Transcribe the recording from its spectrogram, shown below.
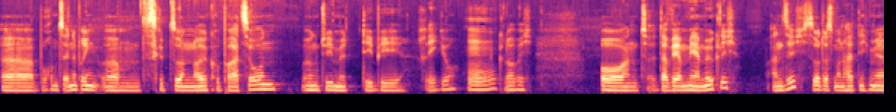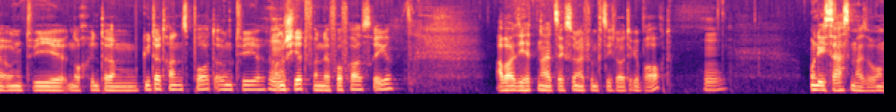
äh, Bochum zu Ende bringen. Ähm, es gibt so eine neue Kooperation irgendwie mit DB Regio, Mhm. glaube ich. Und da wäre mehr möglich an sich, so dass man halt nicht mehr irgendwie noch hinterm Gütertransport irgendwie Mhm. rangiert von der Vorfahrtsregel. Aber sie hätten halt 650 Leute gebraucht. Mhm. Und ich sag's mal so,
